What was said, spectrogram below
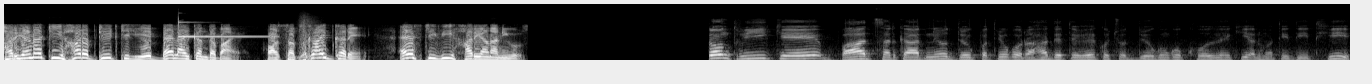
हरियाणा की हर अपडेट के लिए बेल आइकन दबाएँ और सब्सक्राइब करें S TV Haryana news. Lockdown three के बाद सरकार ने उद्योगपतियों को राहत देते हुए कुछ उद्योगों को खोलने की अनुमति दी थी,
